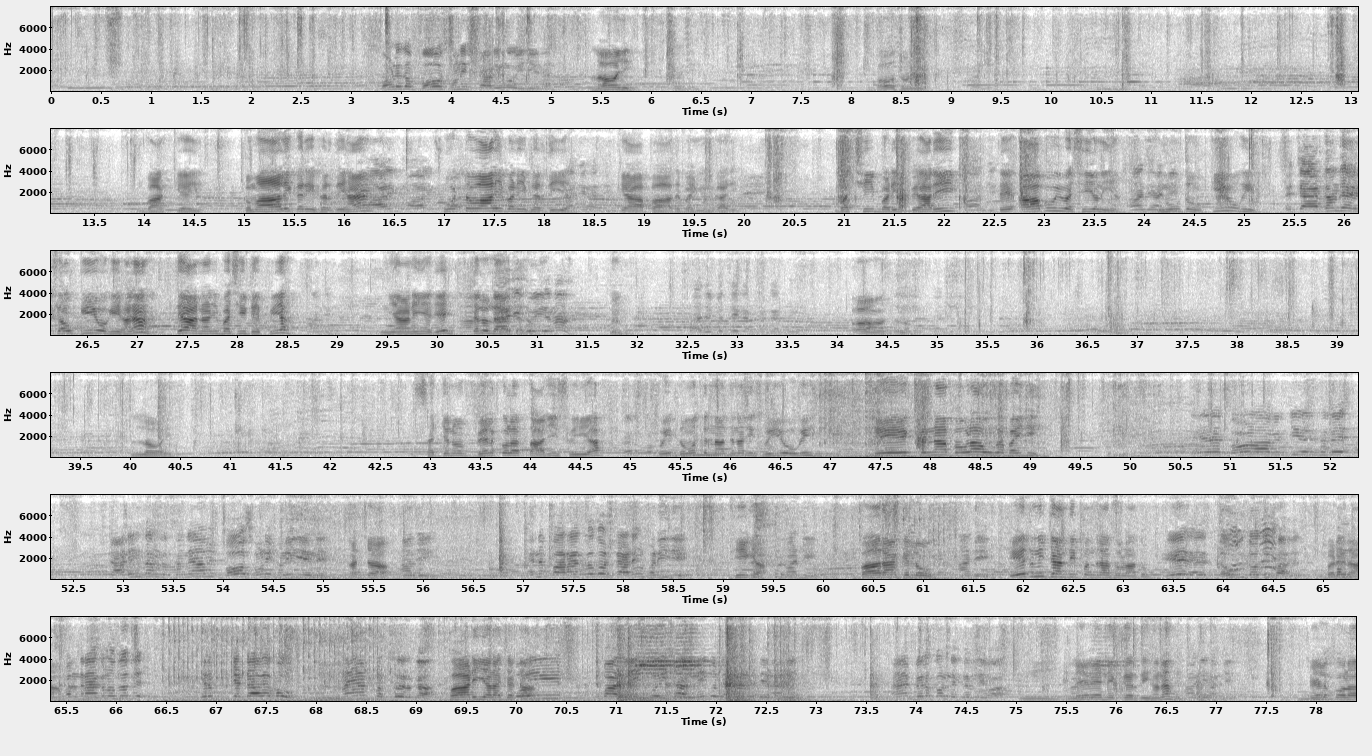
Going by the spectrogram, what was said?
ਬੋਲੇ ਤੋਂ ਬਹੁਤ ਸੋਹਣੀ ਸਟਾਰਟਿੰਗ ਹੋਈ ਜੀ ਇਹਦੀ। ਲਓ ਜੀ। ਹਾਂਜੀ। ਬਹੁਤ ਸੋਹਣੀ। ਹਾਂਜੀ ਵਾਕਿਆ ਕਮਾਲ ਹੀ ਕਰੀ ਫਿਰਦੀ ਹੈ? ਮਾਲੀ ਮਾਲੀ ਫੁੱਟ ਵਾਲੀ ਬਣੀ ਫਿਰਦੀ ਆ। ਕੀ ਬਾਤ ਹੈ ਬਾਈ ਮੰਗਾ ਜੀ। ਵੱਛੀ ਬੜੀ ਪਿਆਰੀ ਹਾਂਜੀ। ਤੇ ਆਪ ਵੀ ਵੱਛੀ ਹੋਣੀ ਆ। ਹਾਂਜੀ। ਮੂੰਹ ਤੋਂ ਕੀ ਹੋ ਗਈ? ਤੇ ਚਾਰ ਦੰਦ ਹੈ ਜੀ। ਚੌਗੀ ਹੋ ਗਈ ਹਨਾ? ਧਿਆਨ ਨਾਲ ਜੀ ਵੱਛੀ ਡੇਪੀ ਆ। ਹਾਂਜੀ। ਨਿਆਣੀ ਅਜੇ ਚਲੋ ਲੈ ਚਲੋ। ਹੋਈ ਹੈ ਨਾ। ਹੂੰ। ਆਜੇ ਬੱਚੇ ਕਰਦੇ ਕਰਦੀ ਹਾਂ ਚਲੋ ਹਾਂਜੀ ਲੋ ਜੀ। ਸੱਜਣੋ ਬਿਲਕੁਲ ਤਾਜੀ ਸੂਈ ਆ। ਕੋਈ ਦੋ ਤਿੰਨਾਂ ਦਿਨਾਂ ਦੀ ਸੂਈ ਹੋਊਗੀ। ਤੇ ਕਿੰਨਾ ਬੌਲਾ ਹੋਊਗਾ ਬਾਈ ਜੀ? ਇਹ ਬੋਲਾ ਵੀਰ ਜੀ ਇਹਦੇ ਥੱਲੇ ਸਟਾਰਟਿੰਗ ਤੁਹਾਨੂੰ ਦੱਸਣ ਵੀ ਬਹੁਤ ਸੋਹਣੀ ਫੜੀ ਜੇ ਇਹਨੇ। ਅੱਛਾ। ਹਾਂਜੀ। ਇਹਨੇ 12 ਕਿਲੋ ਤੋਂ ਸਟਾਰਟਿੰਗ ਫੜੀ ਜੇ। ਠੀਕ ਆ। ਹਾਂਜੀ। 12 ਕਿਲੋ। ਹਾਂਜੀ। ਇਹ ਤਾਂ ਨਹੀਂ ਜਾਂਦੀ 15 16 ਤੋਂ। ਇਹ ਦਊ ਕਿਲੋ ਦੀ ਫਰਜ਼ ਬੜੇ ਆਰਾਮ ਨਾਲ। 15 ਕਿਲੋ ਦਾ ਤੇ ਫਿਰ ਚੱਡਾ ਦੇਖੋ ਹੂੰ। ਮੈਂ ਪੱਥਰ ਵਰਗਾ। ਫਾੜੀ ਵਾਲਾ ਚੱਟਾ ਕੋਈ ਭਾਲ ਨਹੀਂ ਕੋਈ ਛਾਲ ਨਹੀਂ ਕੋਈ ਲੈਣਾ ਨਹੀਂ ਦੇਣਾ ਨਹੀਂ। ਐ ਬਿਲਕੁਲ ਨਿਕਰ ਲੈਵਾ। ਹੂੰ ਲੈਵੇ ਨਿੱਗਰ ਦੀ ਹਨਾ? ਹਾਂਜੀ ਹਾਂਜੀ। ਬਿਲਕੁਲ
